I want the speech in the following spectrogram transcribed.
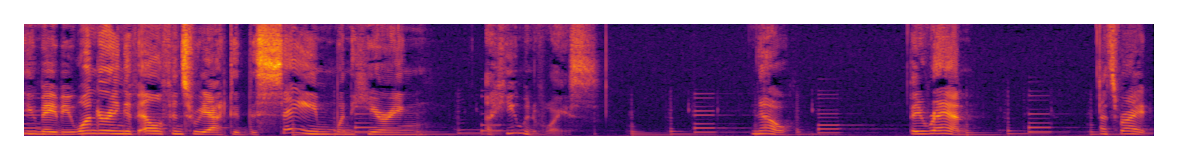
you may be wondering if elephants reacted the same when hearing a human voice. No, they ran. That's right.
